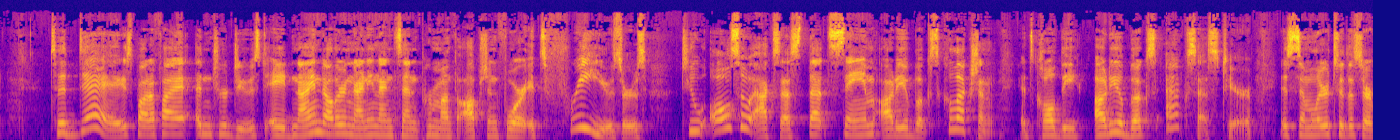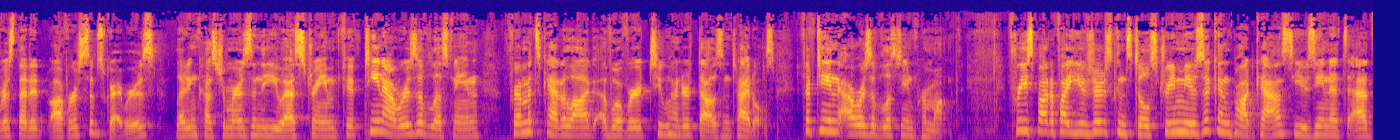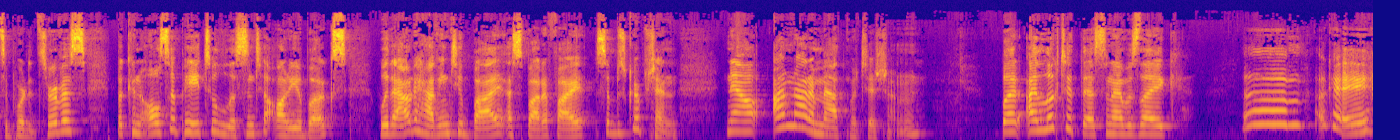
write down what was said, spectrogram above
Today, Spotify introduced a $9.99 per month option for its free users to also access that same audiobooks collection. It's called the Audiobooks Access tier. Is similar to the service that it offers subscribers, letting customers in the US stream 15 hours of listening from its catalog of over 200,000 titles. 15 hours of listening per month. Free Spotify users can still stream music and podcasts using its ad supported service, but can also pay to listen to audiobooks without having to buy a Spotify subscription. Now, I'm not a mathematician, but I looked at this and I was like, um, okay.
